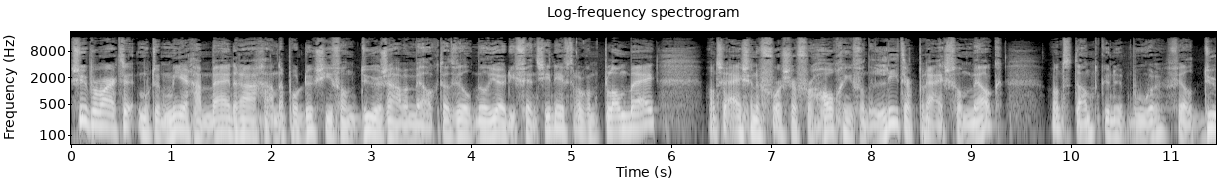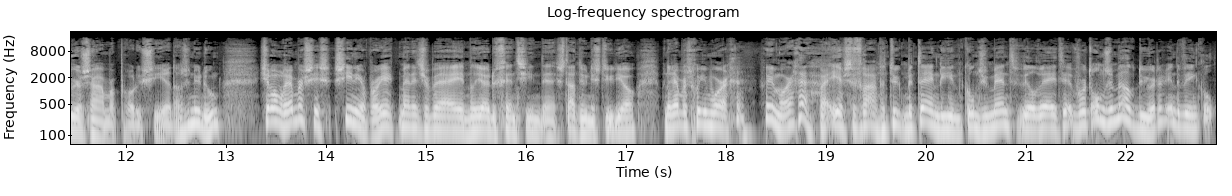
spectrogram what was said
Supermarkten moeten meer gaan bijdragen aan de productie van duurzame melk. Dat wil Milieudefensie. En die heeft er ook een plan bij. Want ze eisen een forse verhoging van de literprijs van melk. Want dan kunnen boeren veel duurzamer produceren dan ze nu doen. Jerome Remmers is senior projectmanager bij Milieudefensie. En staat nu in de studio. Meneer Remmers, goedemorgen. Goedemorgen. Maar eerste vraag natuurlijk meteen die een consument wil weten. Wordt onze melk duurder in de winkel?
